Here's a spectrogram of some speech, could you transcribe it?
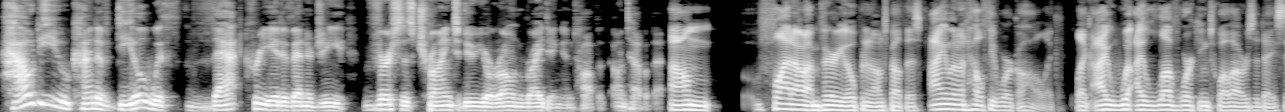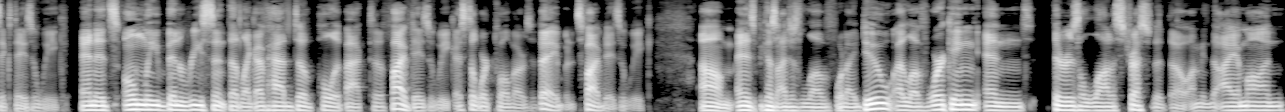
how do you kind of deal with that creative energy versus trying to do your own writing on top of on top of that Um flat out I'm very open and honest about this. I am an unhealthy workaholic. Like I w- I love working 12 hours a day, 6 days a week. And it's only been recent that like I've had to pull it back to 5 days a week. I still work 12 hours a day, but it's 5 days a week. Um, and it's because I just love what I do. I love working, and there is a lot of stress with it, though. I mean, I am on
